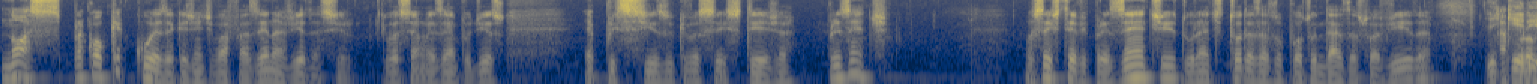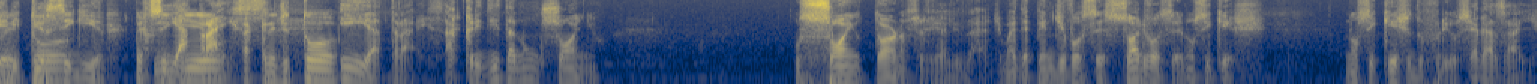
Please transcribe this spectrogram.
nós, para qualquer coisa que a gente vá fazer na vida, Ciro, que você é um exemplo disso, é preciso que você esteja presente. Você esteve presente durante todas as oportunidades da sua vida, E querer e Aproveitou, perseguir. Ir atrás. acreditou. Ir atrás. Acredita num sonho. O sonho torna-se realidade. Mas depende de você, só de você. Não se queixe. Não se queixe do frio, se agasalhe.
